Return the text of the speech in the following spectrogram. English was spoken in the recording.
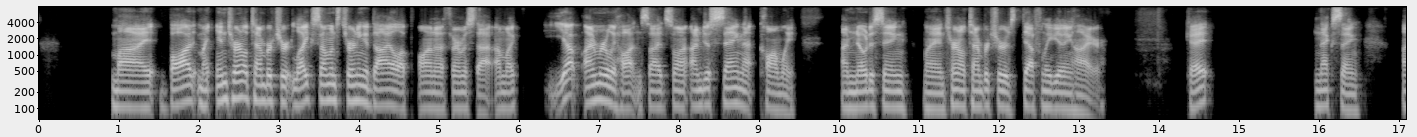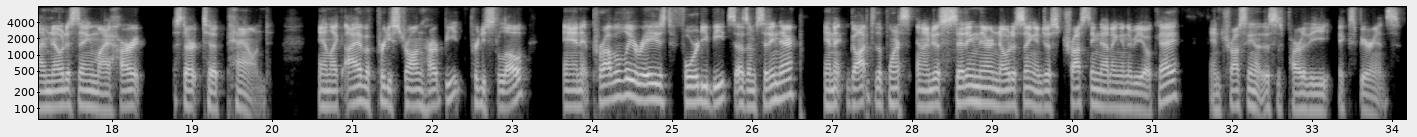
My body, my internal temperature, like someone's turning a dial up on a thermostat. I'm like, yep, I'm really hot inside. So I'm just saying that calmly. I'm noticing my internal temperature is definitely getting higher. Okay. Next thing, I'm noticing my heart start to pound and like I have a pretty strong heartbeat, pretty slow, and it probably raised 40 beats as I'm sitting there. And it got to the point, and I'm just sitting there noticing and just trusting that I'm going to be okay and trusting that this is part of the experience.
